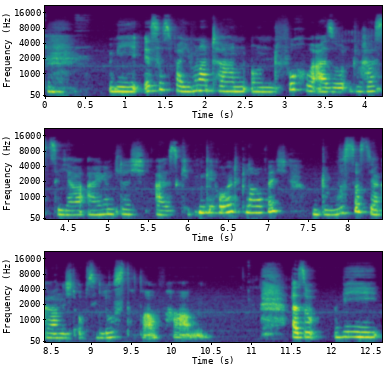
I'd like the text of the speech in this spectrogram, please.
Genau. Wie ist es bei Jonathan und Fuchu? Also du hast sie ja eigentlich als Kitten geholt, glaube ich, und du wusstest ja gar nicht, ob sie Lust drauf haben. Also wie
